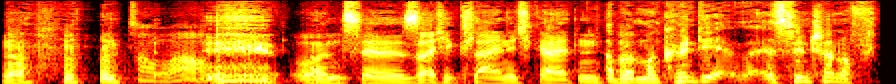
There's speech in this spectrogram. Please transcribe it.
Ne? Und, Oh, wow. und äh, solche Kleinigkeiten. Aber man könnte, es sind schon auf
